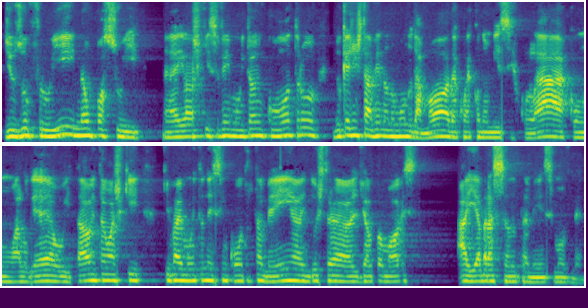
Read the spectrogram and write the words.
de usufruir e não possuir. Né? Eu acho que isso vem muito ao encontro do que a gente está vendo no mundo da moda, com economia circular, com aluguel e tal. Então, acho que, que vai muito nesse encontro também a indústria de automóveis aí abraçando também esse movimento.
